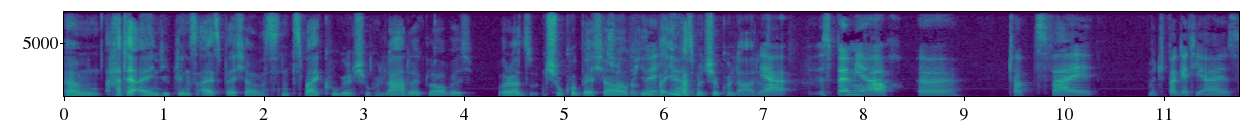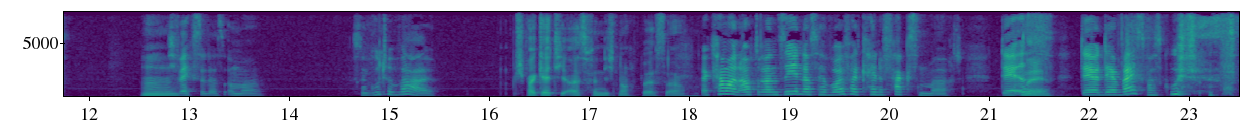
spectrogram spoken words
ähm, hat er einen Lieblingseisbecher. Das sind zwei Kugeln Schokolade, glaube ich. Oder so ein Schokobecher, Schokobecher, auf jeden Fall. Irgendwas mit Schokolade. Ja, ist bei mir auch äh, Top 2 mit Spaghetti-Eis. Mhm. Ich wechsle das immer. Ist eine gute Wahl. Spaghetti-Eis finde ich noch besser. Da kann man auch dran sehen, dass Herr Wolf halt keine Faxen macht. Der ist, nee. der, der weiß, was gut ist.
